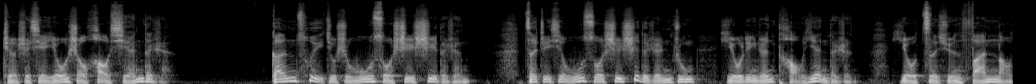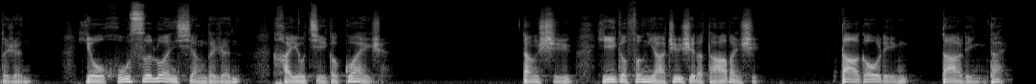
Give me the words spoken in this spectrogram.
这是些游手好闲的人，干脆就是无所事事的人。在这些无所事事的人中，有令人讨厌的人，有自寻烦恼的人，有胡思乱想的人，还有几个怪人。当时，一个风雅之士的打扮是：大高领、大领带、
